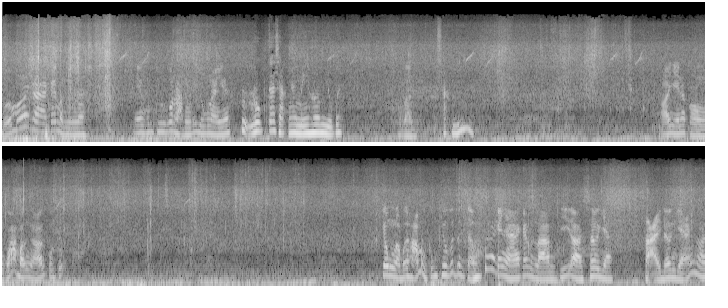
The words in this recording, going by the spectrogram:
Bữa mới ra cái mình à, em cũng chưa có rành cái vụ này á. Rút cái sặc ngay miệng hôm dục đi vâng. Sắc miếng ở vậy nó còn quá bẩn ngỡ cô chú. Chung là bữa hổm mình cũng chưa có tin tưởng cái nhà cái mình làm chỉ là sơ và xài đơn giản thôi.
